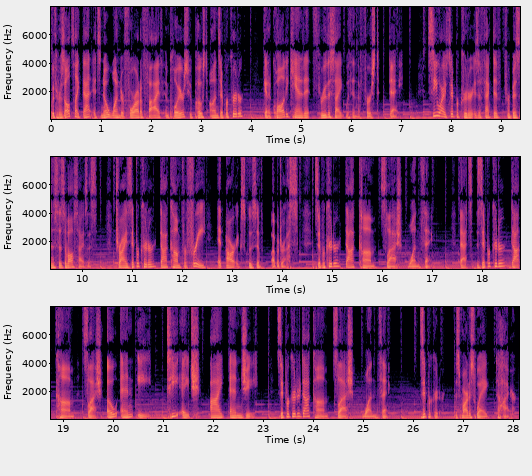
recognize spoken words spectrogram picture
With results like that, it's no wonder four out of five employers who post on ZipRecruiter get a quality candidate through the site within the first day. See why ZipRecruiter is effective for businesses of all sizes. Try ziprecruiter.com for free at our exclusive web address, ziprecruiter.com slash one thing. That's ziprecruiter.com slash O N E T H I N G. ZipRecruiter.com slash one thing. ZipRecruiter, the smartest way to hire.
